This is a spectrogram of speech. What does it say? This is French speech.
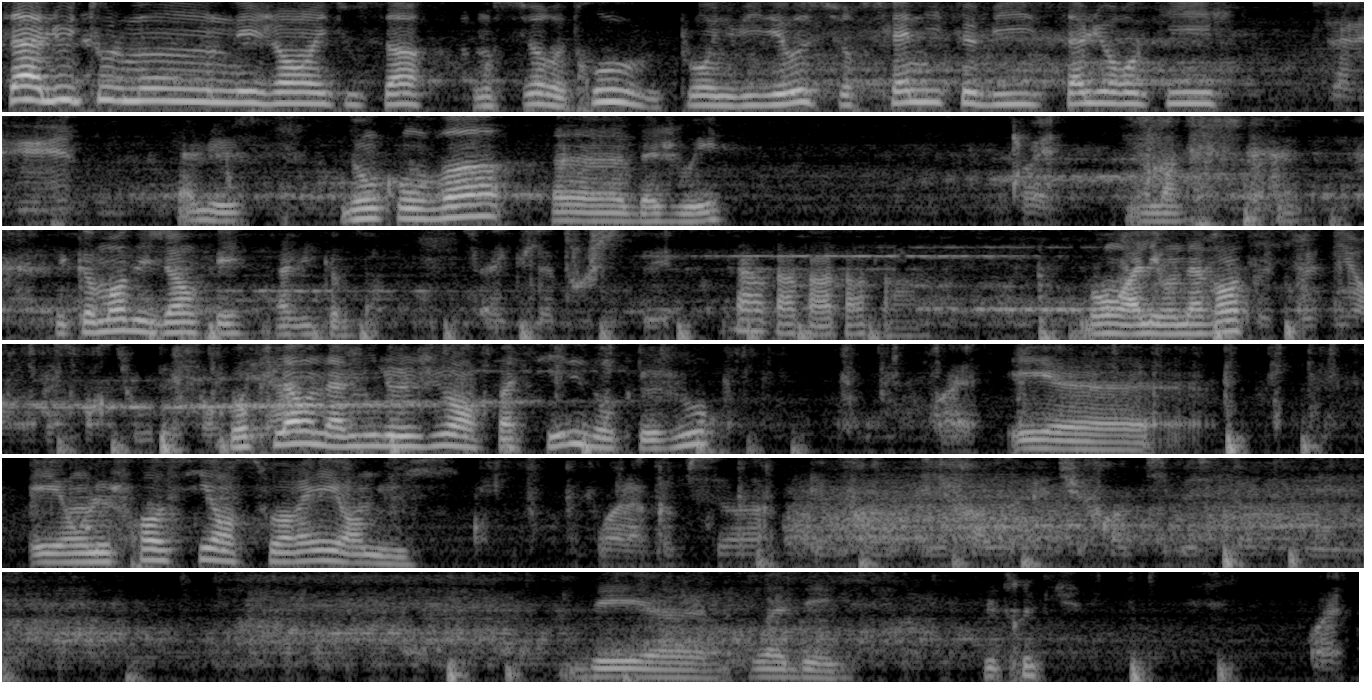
Salut tout le monde, les gens et tout ça. On se retrouve pour une vidéo sur Slendy Tubbies. Salut Rocky. Salut. Salut. Donc on va euh, bah, jouer. Ouais, Voilà. C'est comment déjà on fait la vie comme ça? C'est avec la touche C. Ta, ta, ta, ta, ta. Bon allez on avance. Donc là on a mis le jeu en facile, donc le jour. Ouais, Et, euh, et on le fera aussi en soirée et en nuit. Voilà, comme ça. Et, on fera, et, il fera- et tu feras un petit best-of des. Des, euh, ouais, des, des trucs. Ouais.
